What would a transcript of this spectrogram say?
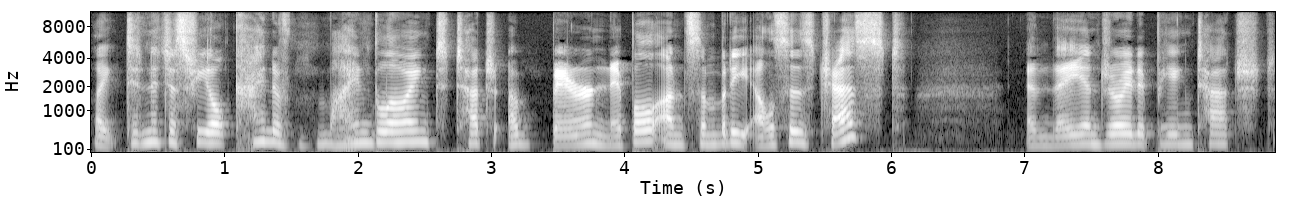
Like, didn't it just feel kind of mind blowing to touch a bare nipple on somebody else's chest? And they enjoyed it being touched.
